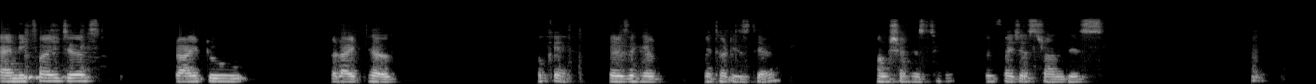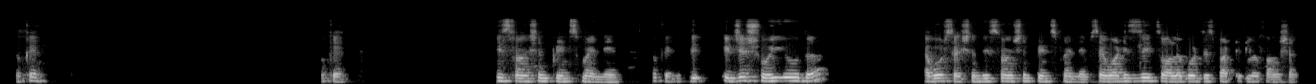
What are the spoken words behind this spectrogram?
and if i just try to write help okay there is a help method is there function is there. If i just run this okay. Okay. This function prints my name. Okay. It just show you the about section. This function prints my name. So what is it? It's all about this particular function.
